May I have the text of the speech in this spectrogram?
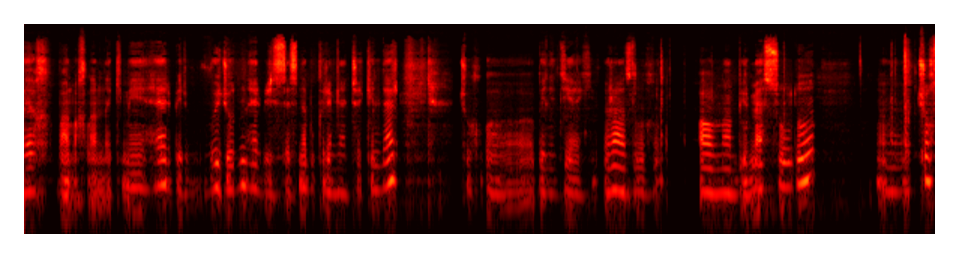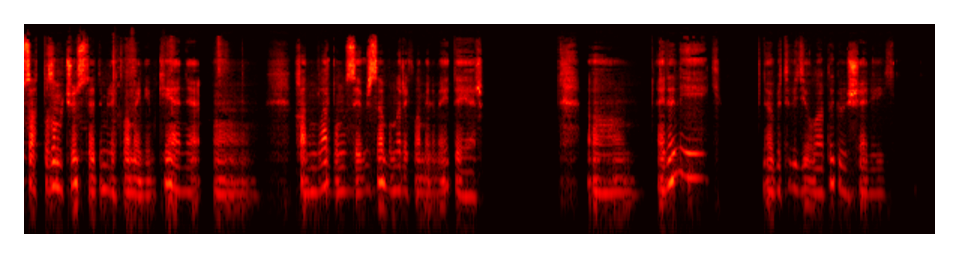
ayaq barmaqlarına kimi hər bir vücudun hər bir hissəsinə bu kremdən çəkirlər. Çox ə, belə deyək, razılığı alınan bir məhsuldur. Çox satdığım üçün istədim reklam edeyim ki, yəni xanımlar bunu sevirsə, bunu reklam eləməyə dəyər. Hələlik. Növbəti videolarda görüşərik.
